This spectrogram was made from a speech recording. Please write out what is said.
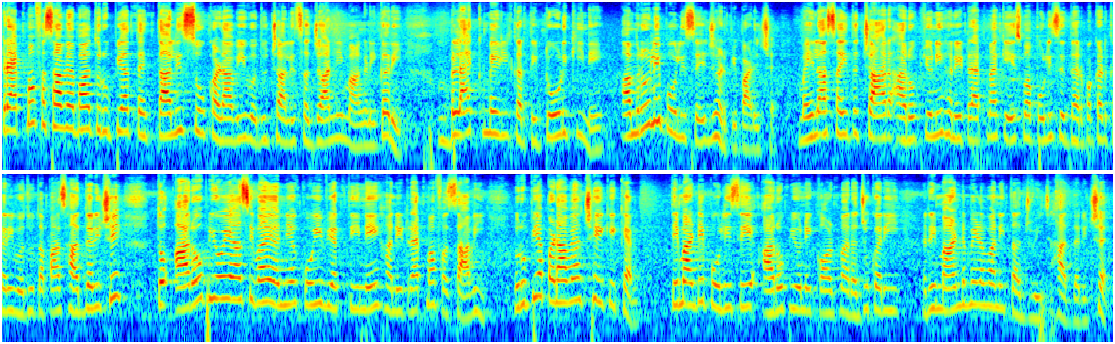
ટ્રેપમાં ફસાવ્યા બાદ રૂપિયા તેતાલીસો કઢાવી વધુ ચાલીસ હજારની માંગણી કરી. બ્લેકમેઇલ કરતી ટોળકીને અમરોલી પોલીસે ઝડપી પાડી છે. મહિલા સહિત ચાર આરોપીઓની હની ટ્રેપના કેસમાં પોલીસે ધરપકડ કરી વધુ તપાસ હાથ ધરી છે. તો આરોપીઓએ આ સિવાય અન્ય કોઈ વ્યક્તિને હની ટ્રેપમાં ફસાવી રૂપિયા પડાવ્યા છે કે કેમ? તે માટે પોલીસે આરોપીઓને કોર્ટમાં રજૂ કરી રિમાન્ડ મેળવવાની તજવીજ હાથ ધરી છે.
